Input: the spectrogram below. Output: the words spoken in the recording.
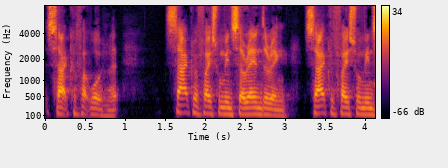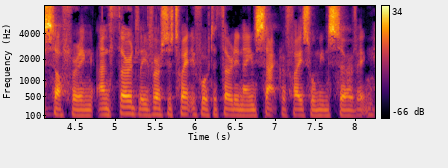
sacrifice, what was it? Sacrifice will mean surrendering. Sacrifice will mean suffering. And thirdly, verses 24 to 39, sacrifice will mean serving.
